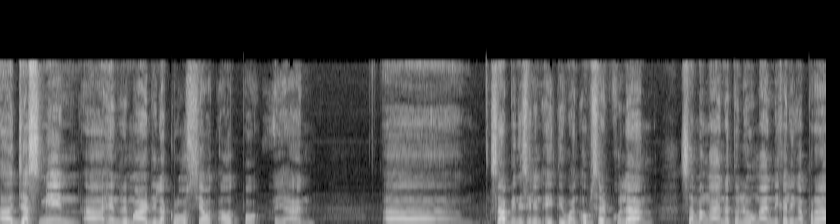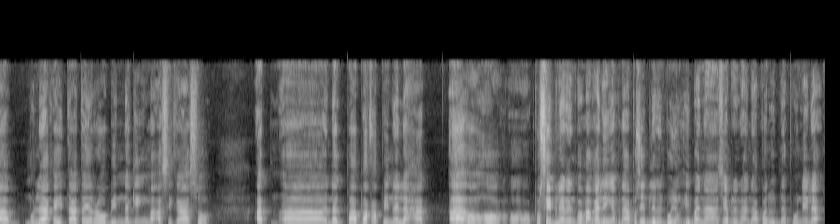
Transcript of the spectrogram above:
Uh, Jasmine uh, Henry Mar de la Cruz, shout out po. Ayan. Uh, sabi ni Celine 81, observe ko lang sa mga natulungan ni Kalinga Prab mula kay Tatay Robin, naging maasikaso at uh, nagpapakapi na lahat. Ah, oo, oo, oo. Posible rin po mga Kalingap na posible rin po yung iba na, siyempre, na napanood na po nila.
